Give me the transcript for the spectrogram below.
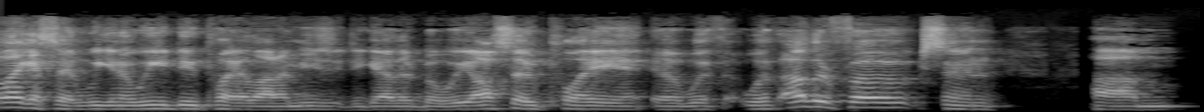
like I said, we you know we do play a lot of music together, but we also play uh, with with other folks, and um,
